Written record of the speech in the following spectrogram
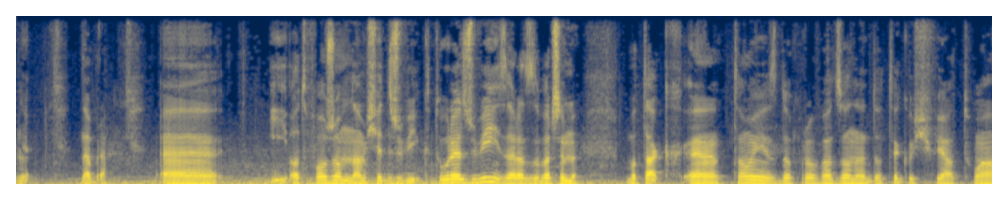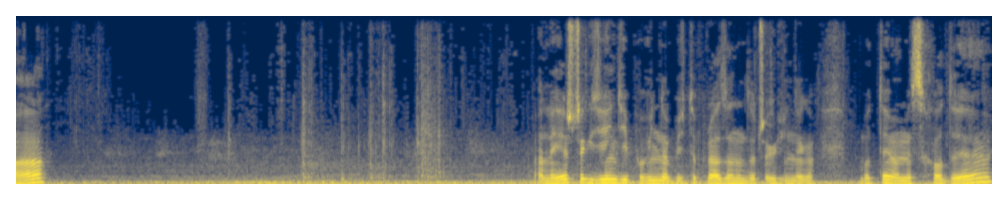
Nie. Dobra. Eee, I otworzą nam się drzwi. Które drzwi? Zaraz zobaczymy. Bo tak, e, to jest doprowadzone do tego światła. Ale jeszcze gdzie indziej powinno być doprowadzone do czegoś innego. Bo tutaj mamy schody.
